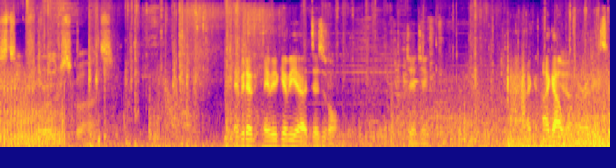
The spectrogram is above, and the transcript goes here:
Still four other squads. Maybe to, maybe to give you a digital, Gingy. I, I got Yeah. one already, so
